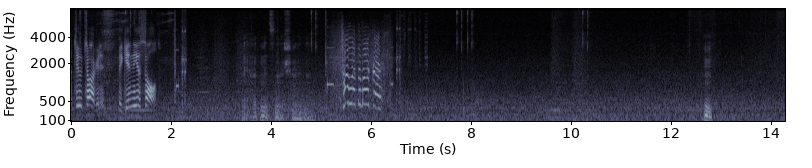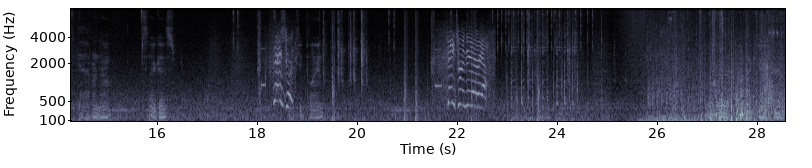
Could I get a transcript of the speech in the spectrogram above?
Alpha 2 targeted. Begin the assault. Wait, how come it's not showing though? Trouble at the marker! Hmm. Yeah, I don't know. Sorry guys. Danger! Keep playing. Danger in the area! Where the fuck I can't now.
